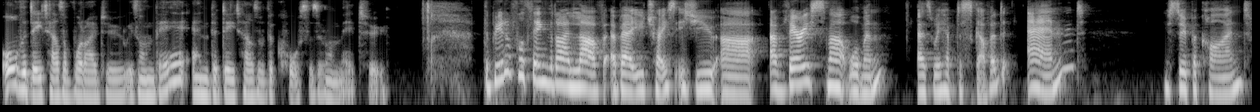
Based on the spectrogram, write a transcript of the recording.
all the details of what I do is on there, and the details of the courses are on there too. The beautiful thing that I love about you, Trace, is you are a very smart woman, as we have discovered, and you're super kind.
